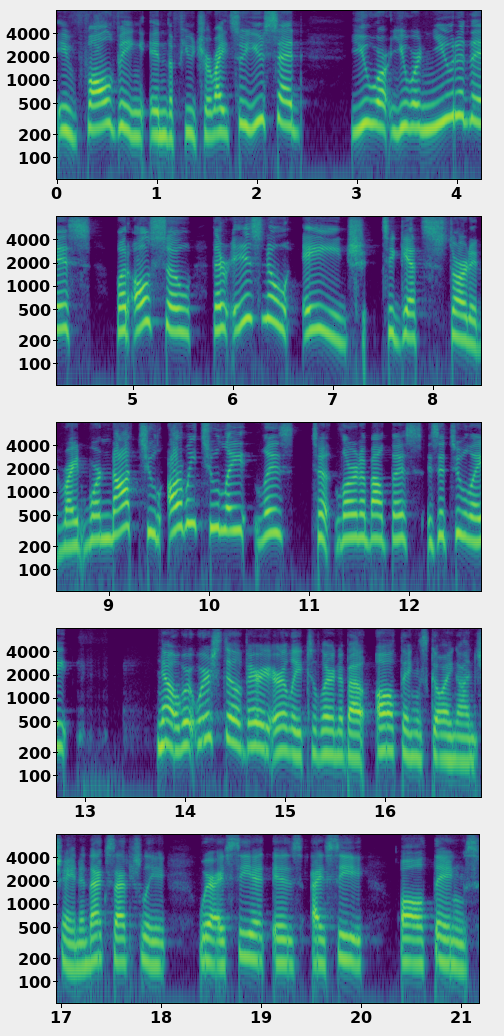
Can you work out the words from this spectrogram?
evolving in the future, right? So you said you were you were new to this, but also there is no age to get started, right? We're not too are we too late, Liz, to learn about this? Is it too late? No, we're, we're still very early to learn about all things going on chain. And that's actually where I see it is I see all things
